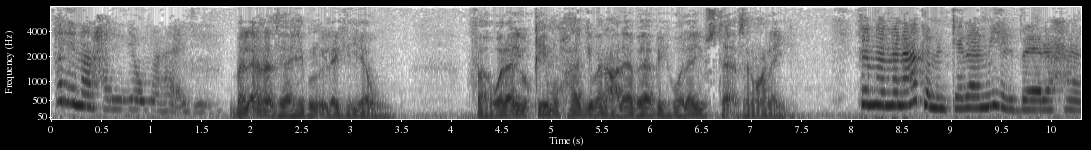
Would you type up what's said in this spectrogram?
فلنرحل اليوم عائدين. بل أنا ذاهب إليه اليوم فهو لا يقيم حاجبا على بابه ولا يستأذن عليه. فما منعك من كلامه البارحة؟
